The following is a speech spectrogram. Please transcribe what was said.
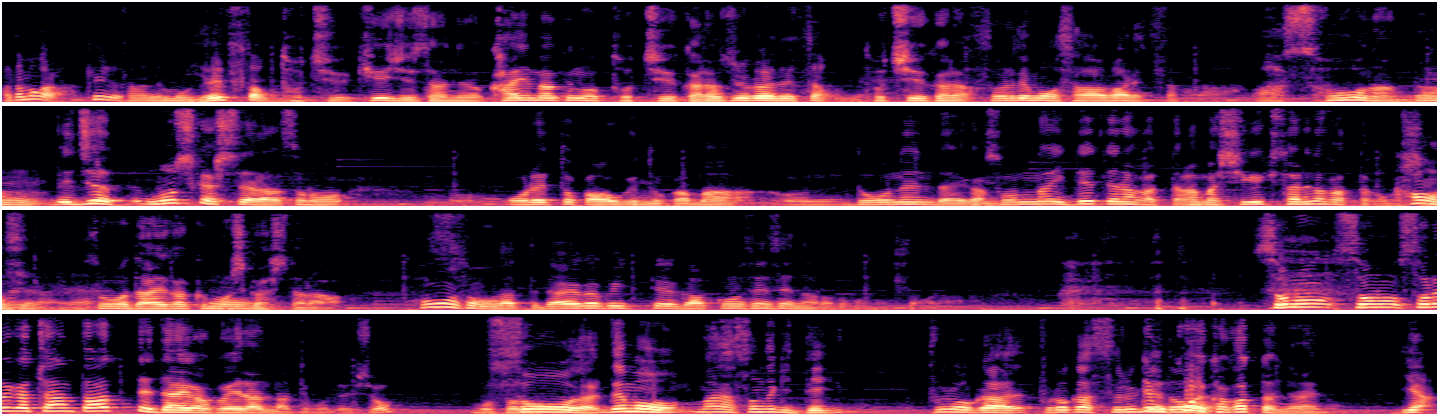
頭から？93年もう出てたもん。途中93年の開幕の途中から。途中から出てたもんね。途中から。それでもう騒がれてたから。あそうなんだ、うん。えじゃあもしかしたらその俺とかオグとか、まあうん同年代がそんなに出てなかったらあんまり刺激されなかったかもしれない,、かもしれないね。その大学もしかしたら、そもそもだって大学行って学校の先生になろうとか思ってたから。そのそのそれがちゃんとあって大学を選んだってことでしょ？もうそのそうだ。でもまだその時できプロがプロ化するけど。でも声かかったんじゃないの？いや。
